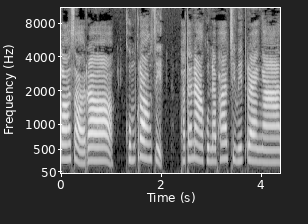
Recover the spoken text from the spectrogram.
กสร คุ้มครองสิทธิพัฒนาคุณภาพชีวิตแรงงาน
